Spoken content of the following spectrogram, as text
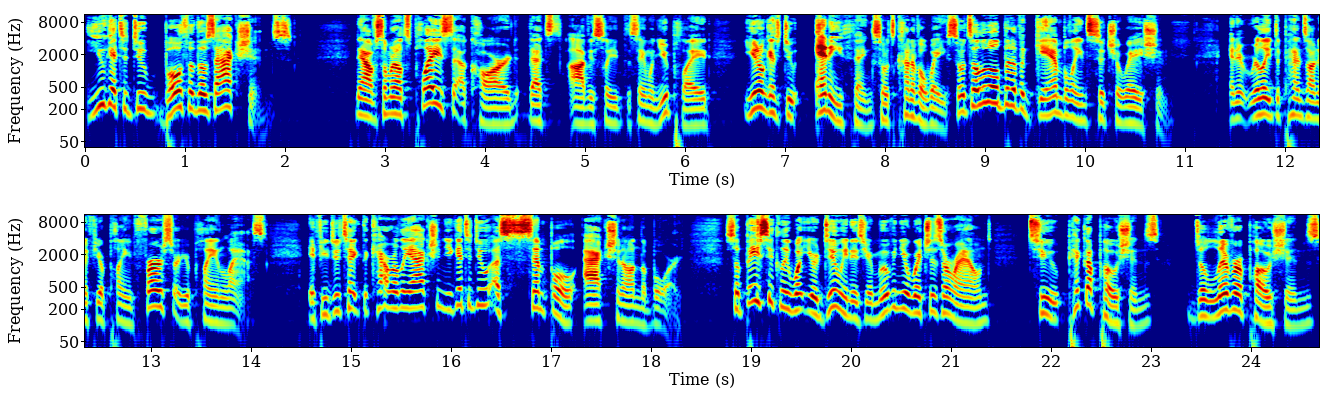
you get to do both of those actions. Now, if someone else plays a card that's obviously the same one you played, you don't get to do anything, so it's kind of a waste. So it's a little bit of a gambling situation. And it really depends on if you're playing first or you're playing last. If you do take the cowardly action, you get to do a simple action on the board. So basically, what you're doing is you're moving your witches around to pick up potions, deliver potions,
